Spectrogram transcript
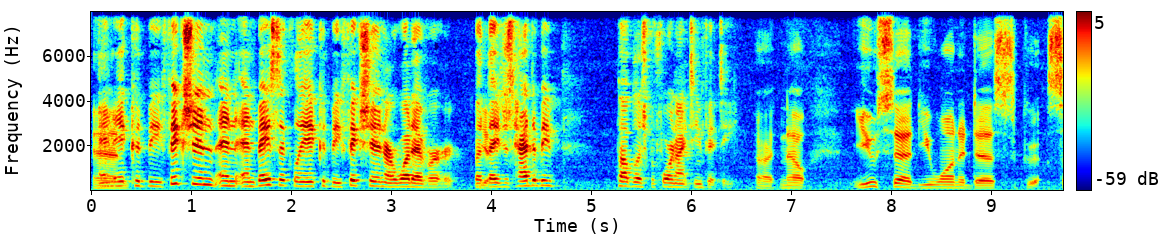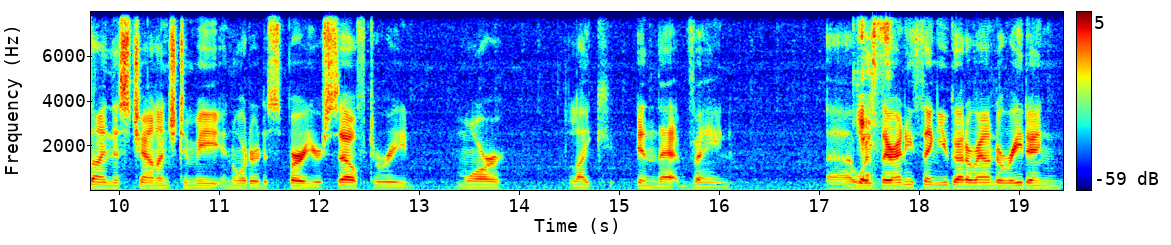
And, it could be fiction, and, and basically it could be fiction or whatever, but they just had to be published before 1950. All right. Now, you said you wanted to sc- sign this challenge to me in order to spur yourself to read more, like in that vein. Uh, Yes. Was there anything you got around to reading,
